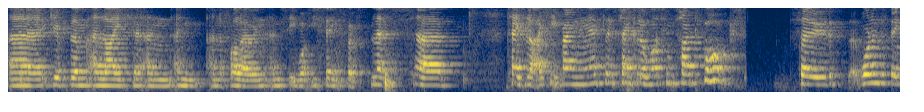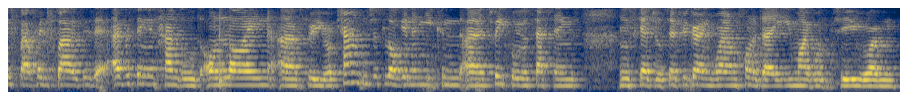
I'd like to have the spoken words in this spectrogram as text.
uh, give them a like and, and, and a follow and, and see what you think. But let's uh, take a look. I keep banging this. Let's take a look what's inside the box. So the, one of the things about Freddie's Flowers is that everything is handled online uh, through your account. You just log in and you can uh, tweak all your settings and your schedule. So if you're going away on holiday, you might want to um,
